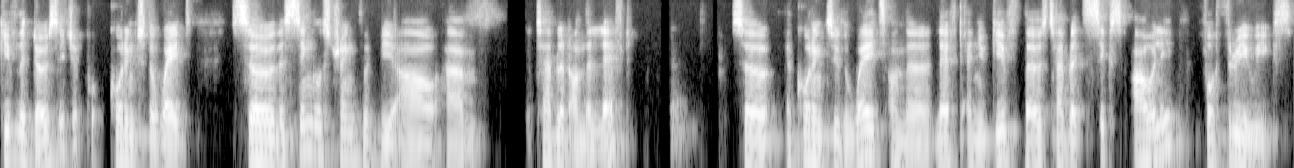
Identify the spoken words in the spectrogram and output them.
give the dosage according to the weight. So the single strength would be our um, tablet on the left, so according to the weights on the left, and you give those tablets six hourly for three weeks.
